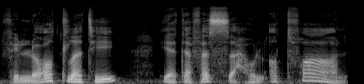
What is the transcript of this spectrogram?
في العطلة يتفسح الأطفال.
